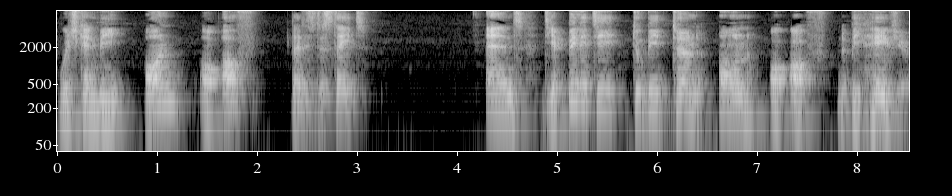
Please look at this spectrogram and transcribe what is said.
which can be on or off, that is the state, and the ability to be turned on or off, the behavior.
